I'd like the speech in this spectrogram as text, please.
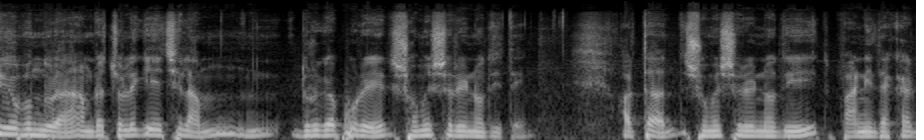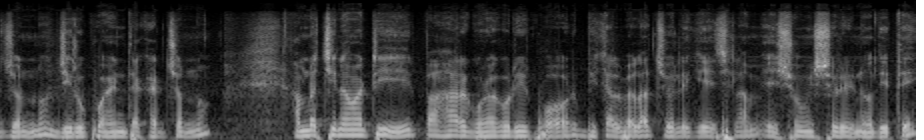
প্রিয় বন্ধুরা, আমরা চলে গিয়েছিলাম দুর্গাপুরের সোমেশ্বরী নদীতে। অর্থাৎ সোমেশ্বরী নদীর পানি দেখার জন্য, জিরো পয়েন্ট দেখার জন্য, আমরা চীনামাটির পাহাড় ঘোরাঘুরির পর বিকালবেলা চলে গিয়েছিলাম এই সোমেশ্বরী নদীতে।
